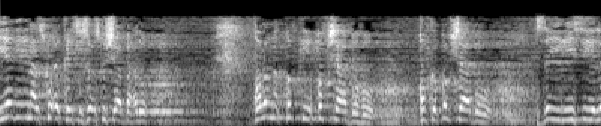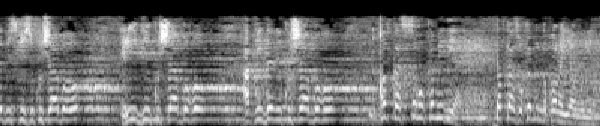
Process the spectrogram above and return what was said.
Iyagii inaad isku ekaysiso isku shaabahdo. Qolana qofkii qof shaabaho qofka qof shaabaho zaygiisii iyo labiskiisii ku shaabaho ciiddii ku shaabaho caqiidadii ku shaabaho qofkaas isaguu ka mid yahay dadkaasuu ka mid noqonaya weyaan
